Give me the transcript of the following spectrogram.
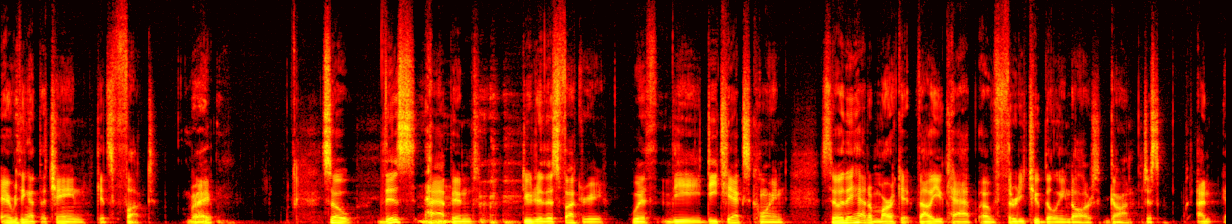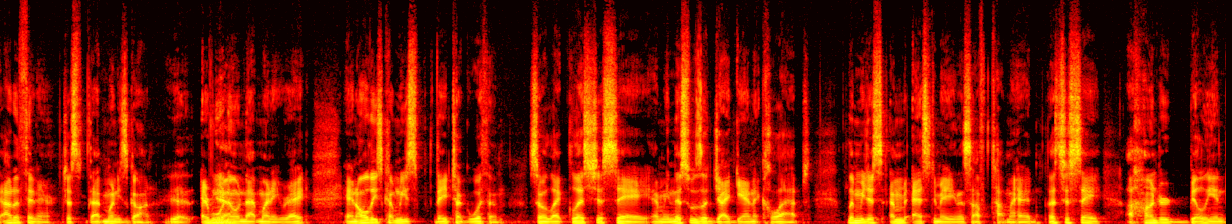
everything at the chain gets fucked. Right. So this happened due to this fuckery with the DTX coin. So they had a market value cap of $32 billion gone, just out of thin air. Just that money's gone. Everyone Yeah. owned that money, right? And all these companies, they took with them. So like, let's just say, I mean, this was a gigantic collapse. Let me just, I'm estimating this off the top of my head. Let's just say $100 billion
